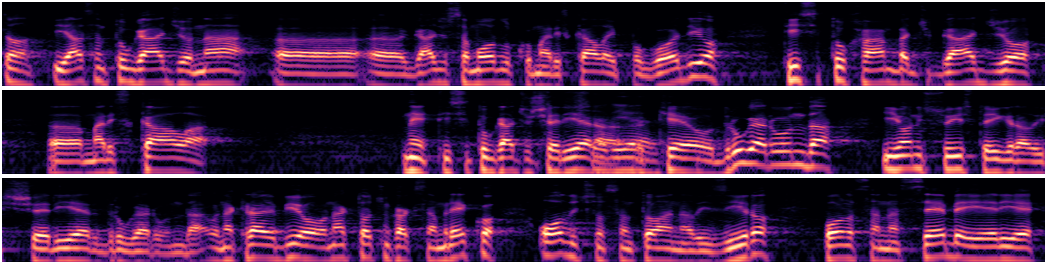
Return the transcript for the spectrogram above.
to. ja sam tu gađao na, uh, gađao sam odluku Mariskala i pogodio. Ti si tu Hambać gađao uh, Mariskala, ne, ti si tu gađao Šerijera, Šerijer. KO druga runda i oni su isto igrali Šerijer druga runda. Na kraju je bio onak točno kako sam rekao, odlično sam to analizirao, ponosan na sebe jer je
